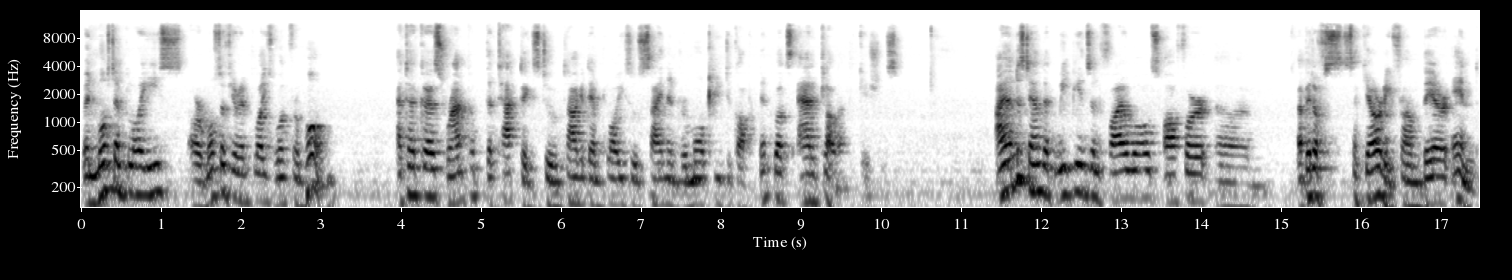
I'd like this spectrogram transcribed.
When most employees or most of your employees work from home, attackers ramp up the tactics to target employees who sign in remotely to corporate networks and cloud applications. I understand that VPNs and firewalls offer um, a bit of security from their end,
